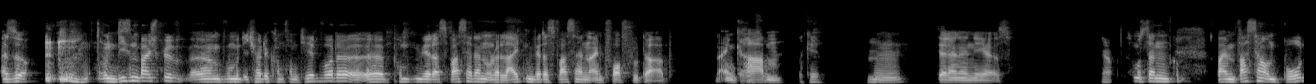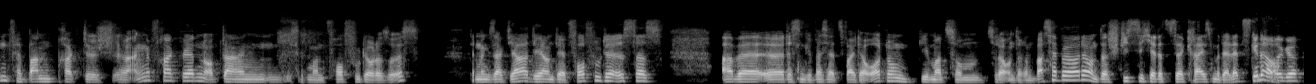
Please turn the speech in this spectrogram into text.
Also in diesem Beispiel, äh, womit ich heute konfrontiert wurde, äh, pumpen wir das Wasser dann oder leiten wir das Wasser in einen Vorfluter ab. In einen Graben, Okay. Hm. mhm, der dann in der Nähe ist. Ja. Es muss dann beim Wasser- und Bodenverband praktisch äh, angefragt werden, ob da ein, ich sag mal, ein Vorfluter oder so ist. Die haben dann gesagt, ja, der und der Vorfluter ist das, aber äh, das ist ein Gewässer zweiter Ordnung. Geh mal zum, zu der unteren Wasserbehörde und das schließt sich ja jetzt der Kreis mit der letzten Genau. Folge.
